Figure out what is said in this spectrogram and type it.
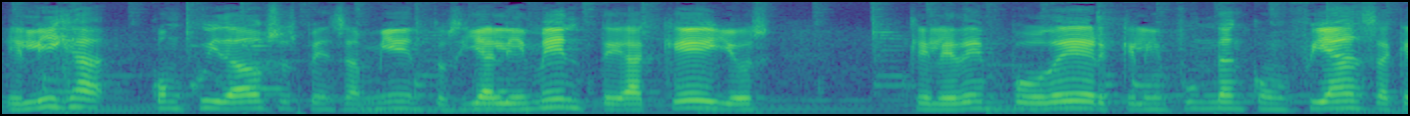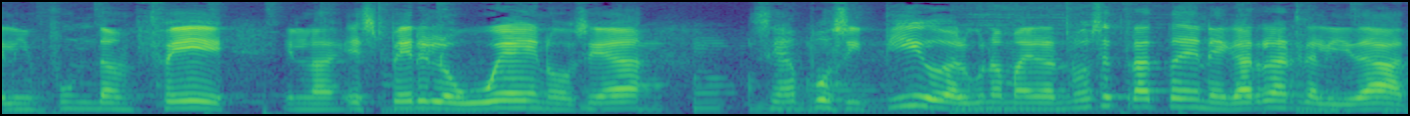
Elija con cuidado sus pensamientos y alimente a aquellos que le den poder, que le infundan confianza, que le infundan fe, en la, espere lo bueno, sea, sea positivo de alguna manera. No se trata de negar la realidad,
